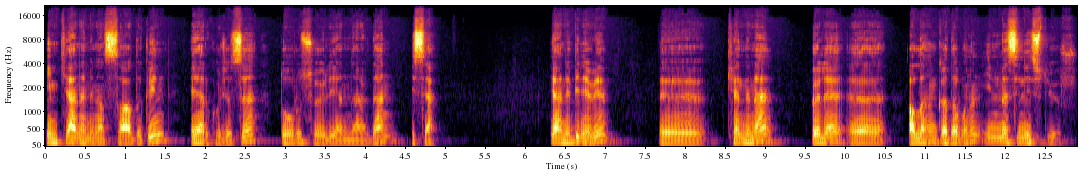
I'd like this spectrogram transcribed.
İmkâne minas sadıkın eğer kocası doğru söyleyenlerden ise. Yani bir nevi e, kendine böyle e, Allah'ın gadabının inmesini istiyor.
